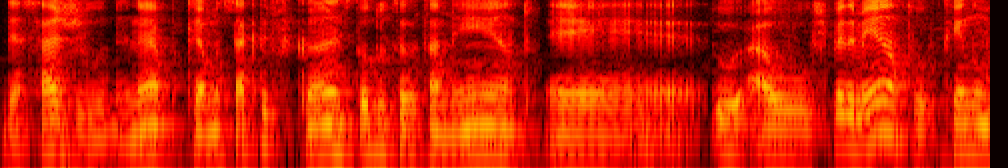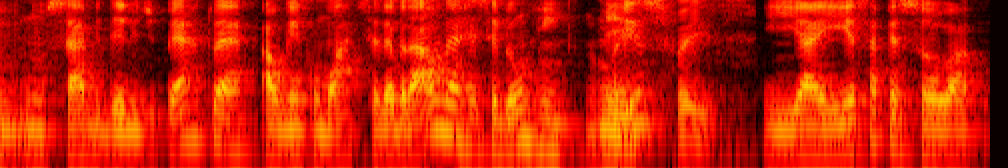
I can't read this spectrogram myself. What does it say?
dessa ajuda, né? Porque é muito sacrificante todo o tratamento. É... O, o, experimento, quem não, não sabe dele de perto, é alguém com morte cerebral, né? Recebeu um rim, não foi isso? Isso, foi isso. E aí essa pessoa,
